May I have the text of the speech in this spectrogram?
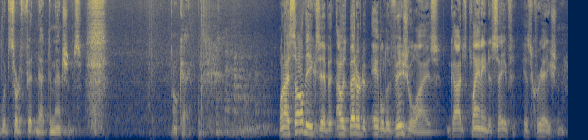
would sort of fit in that dimensions. Okay. When I saw the exhibit, I was better to, able to visualize God's planning to save his creation.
